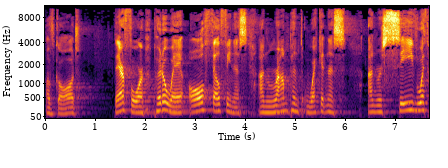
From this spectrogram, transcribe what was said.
of God. Therefore, put away all filthiness and rampant wickedness, and receive with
